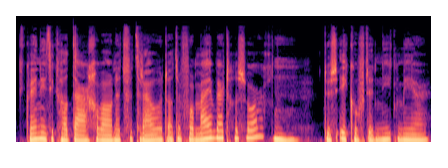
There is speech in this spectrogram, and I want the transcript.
ik weet niet, ik had daar gewoon het vertrouwen dat er voor mij werd gezorgd. Mm. Dus ik hoefde niet meer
